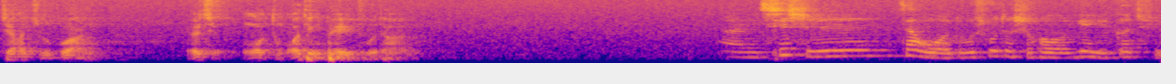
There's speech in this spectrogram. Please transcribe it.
价值观，而且我我挺佩服他的。嗯，其实在我读书的时候，粤语歌曲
